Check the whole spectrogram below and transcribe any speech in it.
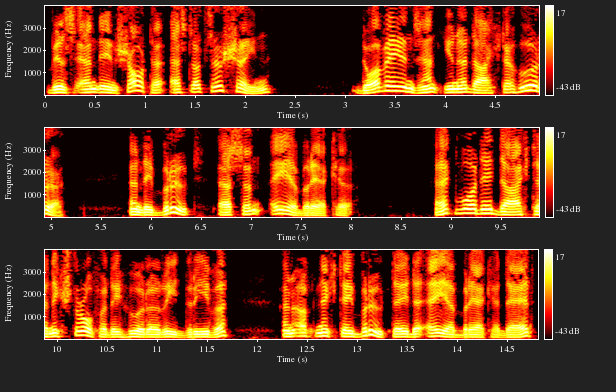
Wils en den schoten is dat zo schijn, doorwegen zijn jene dag te hoeren, en de bruut is een ehebreker. Ik word de dag ten ik strofe de hoererie drieven, en ook niet de bruut die de ehebreker deed,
